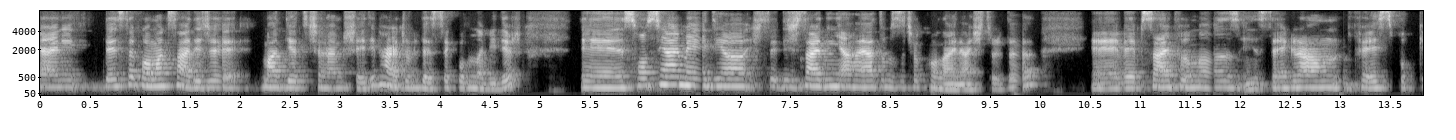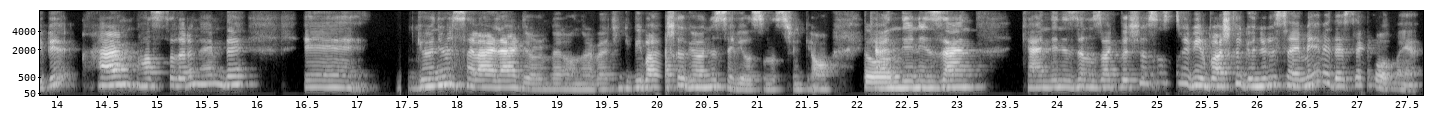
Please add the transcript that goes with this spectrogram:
Yani destek olmak sadece maddiyat içeren bir şey değil. Her türlü destek olunabilir. E, sosyal medya, işte dijital dünya hayatımızı çok kolaylaştırdı. E, web sayfamız, Instagram, Facebook gibi hem hastaların hem de e, gönül severler diyorum ben onlara böyle. Çünkü bir başka gönlü seviyorsunuz çünkü o Doğru. kendinizden kendinizden uzaklaşıyorsunuz ve bir başka gönüllü sevmeye ve destek olmaya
